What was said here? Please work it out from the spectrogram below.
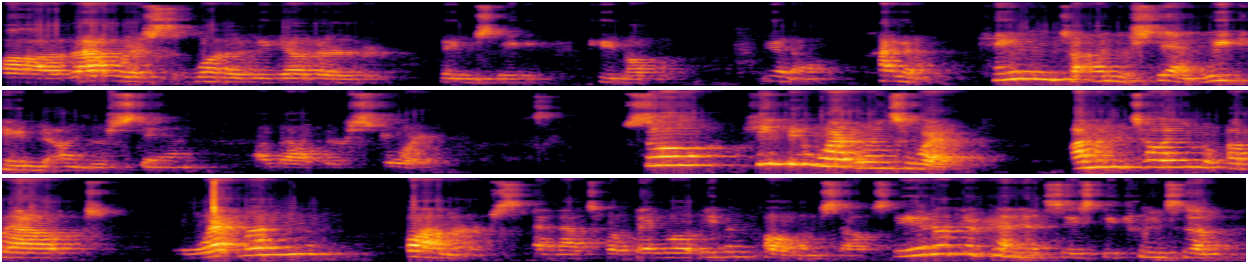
uh, that was one of the other things we came up, with, you know, kind of came to understand, we came to understand about their story. So keeping wetlands wet. I'm going to tell you about wetland farmers, and that's what they will even call themselves. The interdependencies between some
